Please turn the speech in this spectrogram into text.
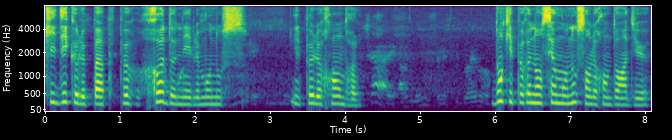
qui dit que le pape peut redonner le monus. Il peut le rendre. Donc il peut renoncer au monus en le rendant à Dieu.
